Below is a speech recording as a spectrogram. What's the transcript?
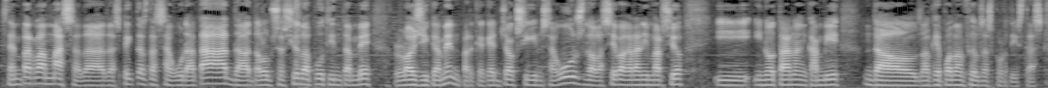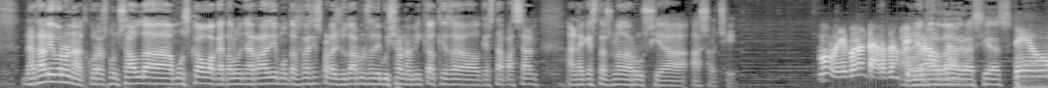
estem parlant massa de- d'aspectes de, de seguretat, de, de l'obsessió de Putin també, lògicament, perquè aquests jocs siguin segurs, de la seva gran inversió i, i no tant, en canvi, del, del que poden fer els esportistes. Natàlia Boronat, corresponsal de Moscou a Catalunya Ràdio, moltes gràcies per ajudar-nos a dibuixar una mica el que és el que està passant en aquesta zona de Rússia a Sochi. Molt bé, bona tarda. Bona tarda, gràcies. Adéu.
